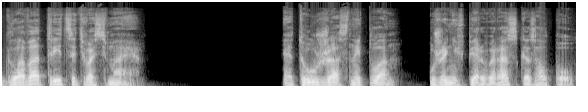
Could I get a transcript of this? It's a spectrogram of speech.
Глава 38. «Это ужасный план», — уже не в первый раз сказал Пол.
